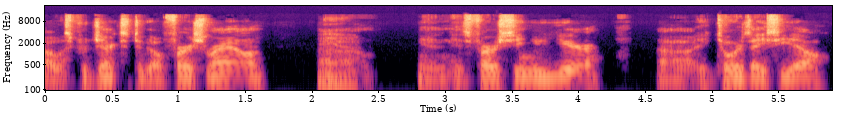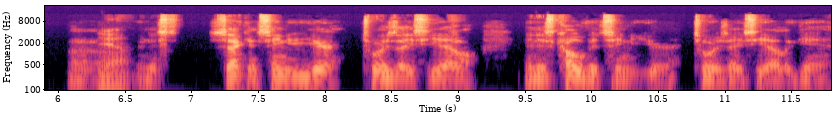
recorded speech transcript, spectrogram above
uh, was projected to go first round. Yeah. Um, in his first senior year. Uh, he tore his ACL. Uh, yeah. In his second senior year, tore his ACL. In his COVID senior year, tore his ACL again.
